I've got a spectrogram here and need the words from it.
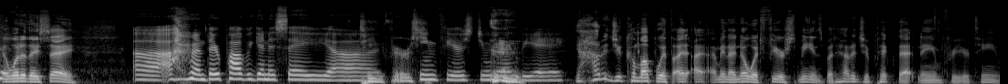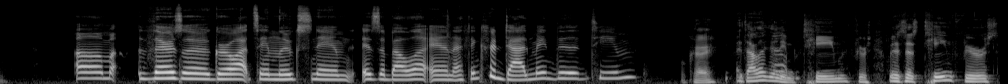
And what do they say? Uh, they're probably going to say uh, Team Fierce? Team Fierce Junior NBA. Yeah. How did you come up with? I, I, I mean, I know what fierce means, but how did you pick that name for your team? Um, there's a girl at St. Luke's named Isabella, and I think her dad made the team. Okay. And I like the name Team Fierce. But it says Team Fierce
